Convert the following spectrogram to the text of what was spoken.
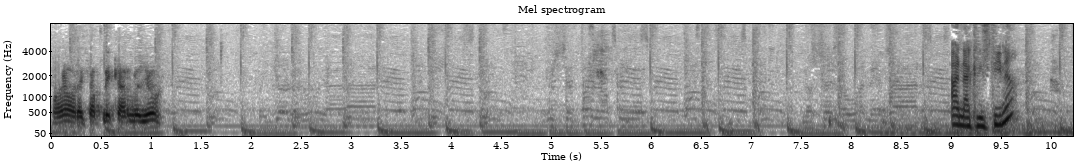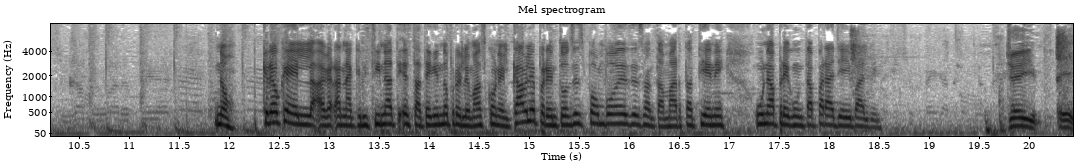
bueno, habrá que aplicarlo yo. ¿Ana Cristina? No, creo que la- Ana Cristina está teniendo problemas con el cable, pero entonces Pombo desde Santa Marta tiene una pregunta para J Balvin. Jay, eh,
